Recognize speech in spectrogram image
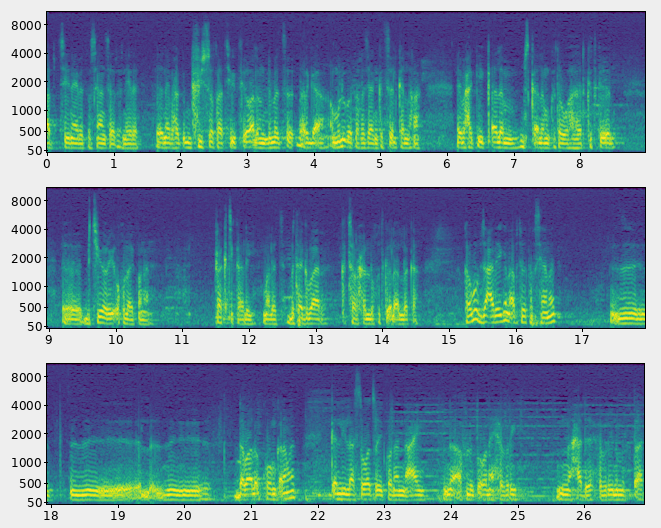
ኣብቲ ናይ ቤተክርስትያን ሰርሕ ነይረ ናይ ብሓቂ ብፊሽቶታት እዩ እቲ ቀለም ድመፅእ ዳርጋ ሙሉእ ቤተክርስትያን ክትስእል ከለካ ናይ ብሓቂ ቀለም ምስ ቀለም ክተዋሃድ ክትክእል ብቲዮሪ እኹል ኣይኮነን ፕራክቲካሊ ማለት ብተግባር ክትሰርሐሉ ክትክእል ኣለካ ካብኡ ብዛዕበየ ግን ኣብቲ ቤተክርስትያናት ዝደባለቅዎም ቀለማት ቀሊል ኣስተዋፅኦ ይኮነን ንዓይ ንኣፍልጦ ናይ ሕብሪ ንሓደ ሕብሪ ንምፍጣር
